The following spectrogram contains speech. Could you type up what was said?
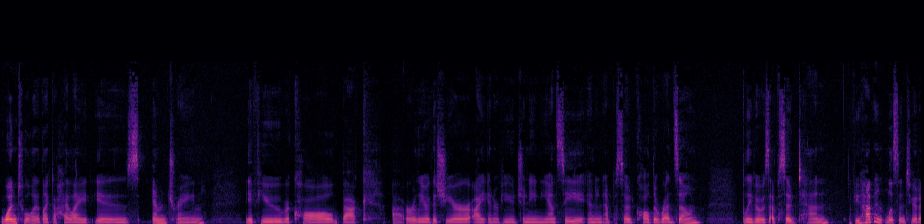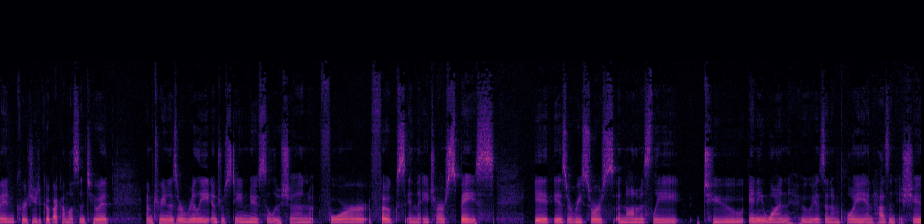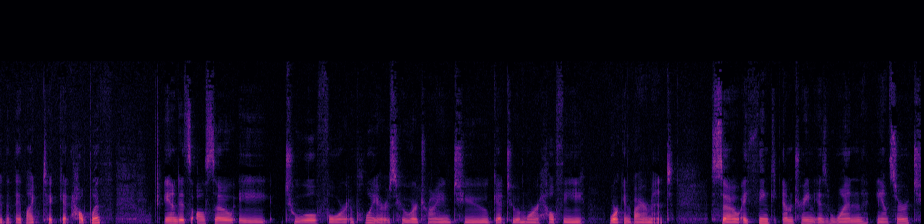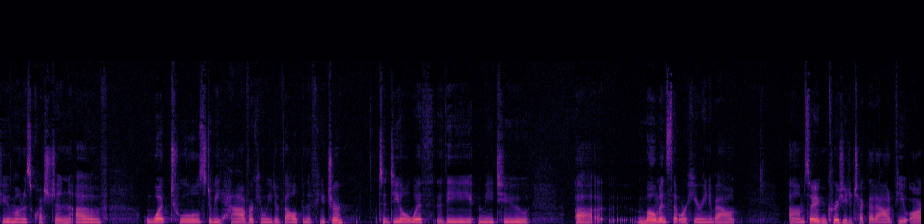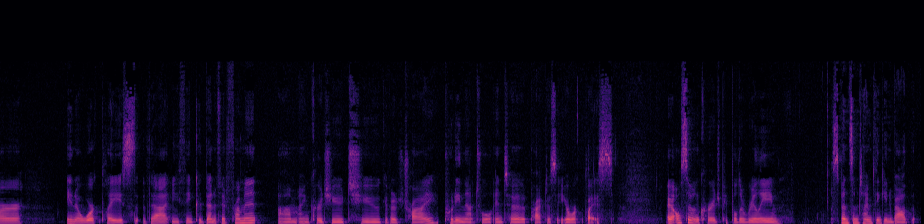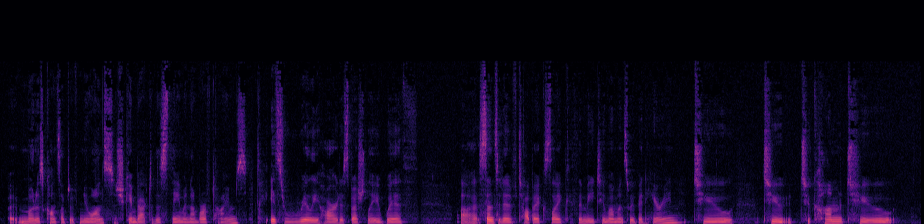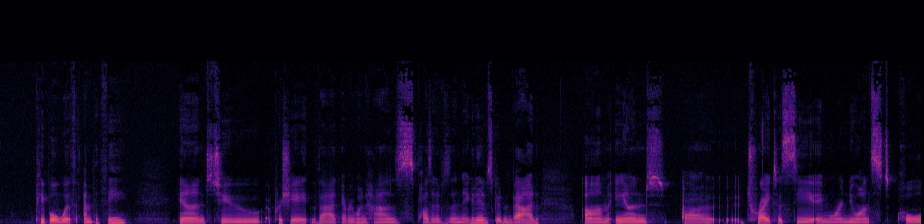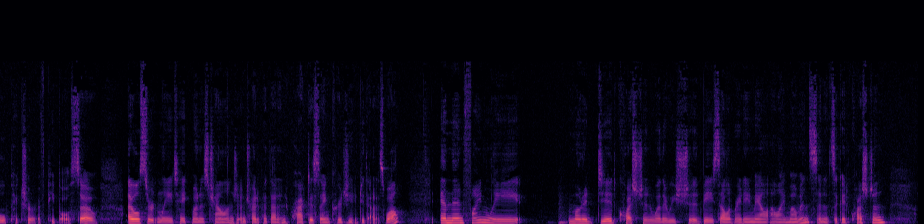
One tool I'd like to highlight is Emtrain. If you recall, back uh, earlier this year, I interviewed Janine Yancey in an episode called The Red Zone. I believe it was episode 10. If you haven't listened to it, I encourage you to go back and listen to it. Emtrain is a really interesting new solution for folks in the HR space. It is a resource anonymously to anyone who is an employee and has an issue that they'd like to get help with. And it's also a tool for employers who are trying to get to a more healthy work environment. So I think Emtrain is one answer to Mona's question of what tools do we have or can we develop in the future to deal with the Me Too uh, moments that we're hearing about. Um, so I encourage you to check that out. If you are in a workplace that you think could benefit from it, um, I encourage you to give it a try, putting that tool into practice at your workplace. I also encourage people to really spend some time thinking about uh, Mona's concept of nuance. She came back to this theme a number of times. It's really hard, especially with uh, sensitive topics like the Me Too moments we've been hearing, to to to come to people with empathy and to appreciate that everyone has positives and negatives, good and bad, um, and uh, try to see a more nuanced whole picture of people. So I will certainly take Mona's challenge and try to put that into practice. I encourage you to do that as well. And then finally, Mona did question whether we should be celebrating male ally moments, and it's a good question.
